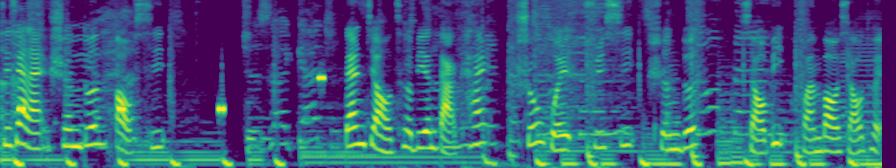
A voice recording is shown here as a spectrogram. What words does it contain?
接下来深蹲抱膝，单脚侧边打开，收回屈膝深蹲，小臂环抱小腿。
